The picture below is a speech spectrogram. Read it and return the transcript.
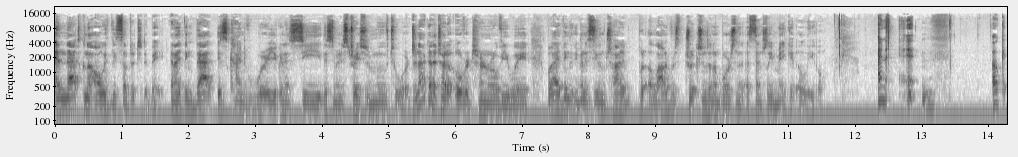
and that's going to always be subject to debate, and I think that is kind of where you're going to see this administration move towards. You're not going to try to overturn Roe v. Wade, but I think you're going to see them try to put a lot of restrictions on abortion that essentially make it illegal. And uh, okay,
